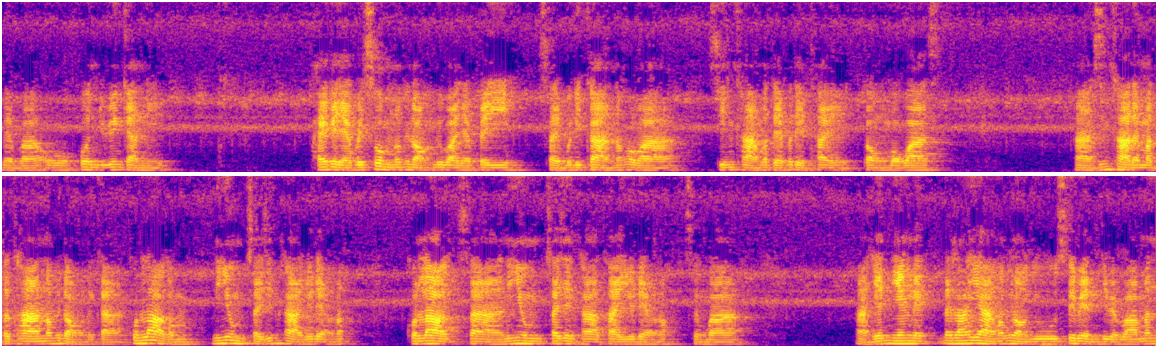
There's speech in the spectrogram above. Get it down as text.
แบบว่าโอ้คนอยู่เวียงจันทน์นี่ใครก็อยากไปส้มเนาะพี่น้องหรือว่าอยากไปใส่บริการเนาะเพราะว่าสินค้ามาแต่ประเทศไทยต้องบอกว่าอ่าสินค้าได้มาตรฐานเนาะพี่น้องในการคนลาวกับนิยมใส่สินค้าอยู่แล้วเนาะคนลาวสานิยมใส่สินค้าไทยอยู่แล้วเนาะซึ่งว่าอ่าเห็นเอียงเนี่ยได้หลายอย่างเนาะพี่น้องอยู่เซเว่นที่แบบว่ามัน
